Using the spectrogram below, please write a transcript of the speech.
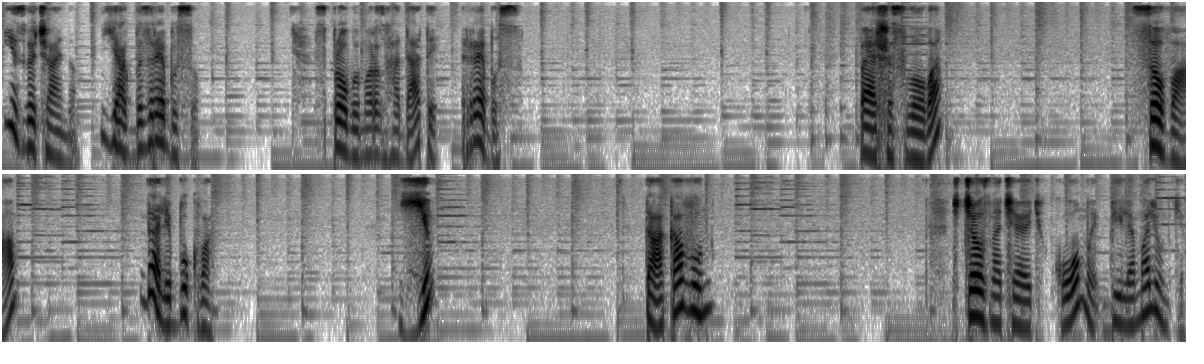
І, звичайно, як без ребусу. Спробуємо розгадати ребус. Перше слово сова. Далі буква Й та кавун. Що означають коми біля малюнків?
